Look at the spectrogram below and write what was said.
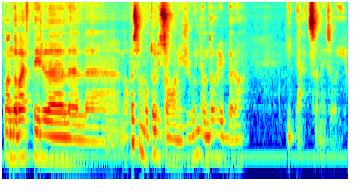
quando parte il, il- il- Ma poi sono motori sonici, quindi non dovrebbero... Chi cazzo ne so io.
